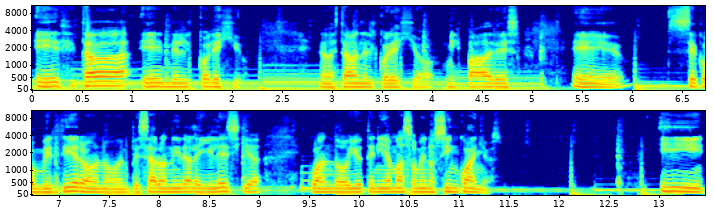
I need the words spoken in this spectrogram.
Eh, estaba en el colegio. Estaba en el colegio. Mis padres eh, se convirtieron o empezaron a ir a la iglesia cuando yo tenía más o menos 5 años. Y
